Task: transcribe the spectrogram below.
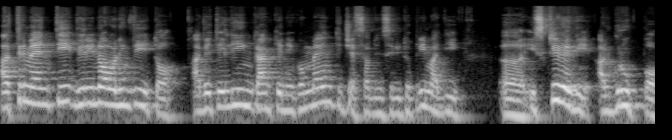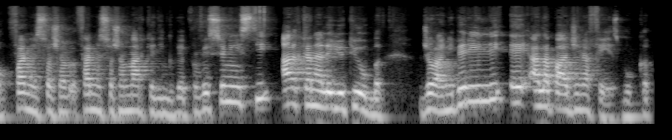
Altrimenti vi rinnovo l'invito, avete il link anche nei commenti, già è stato inserito prima, di uh, iscrivervi al gruppo Funnel Social, Funnel Social Marketing per professionisti, al canale YouTube Giovanni Perilli e alla pagina Facebook.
